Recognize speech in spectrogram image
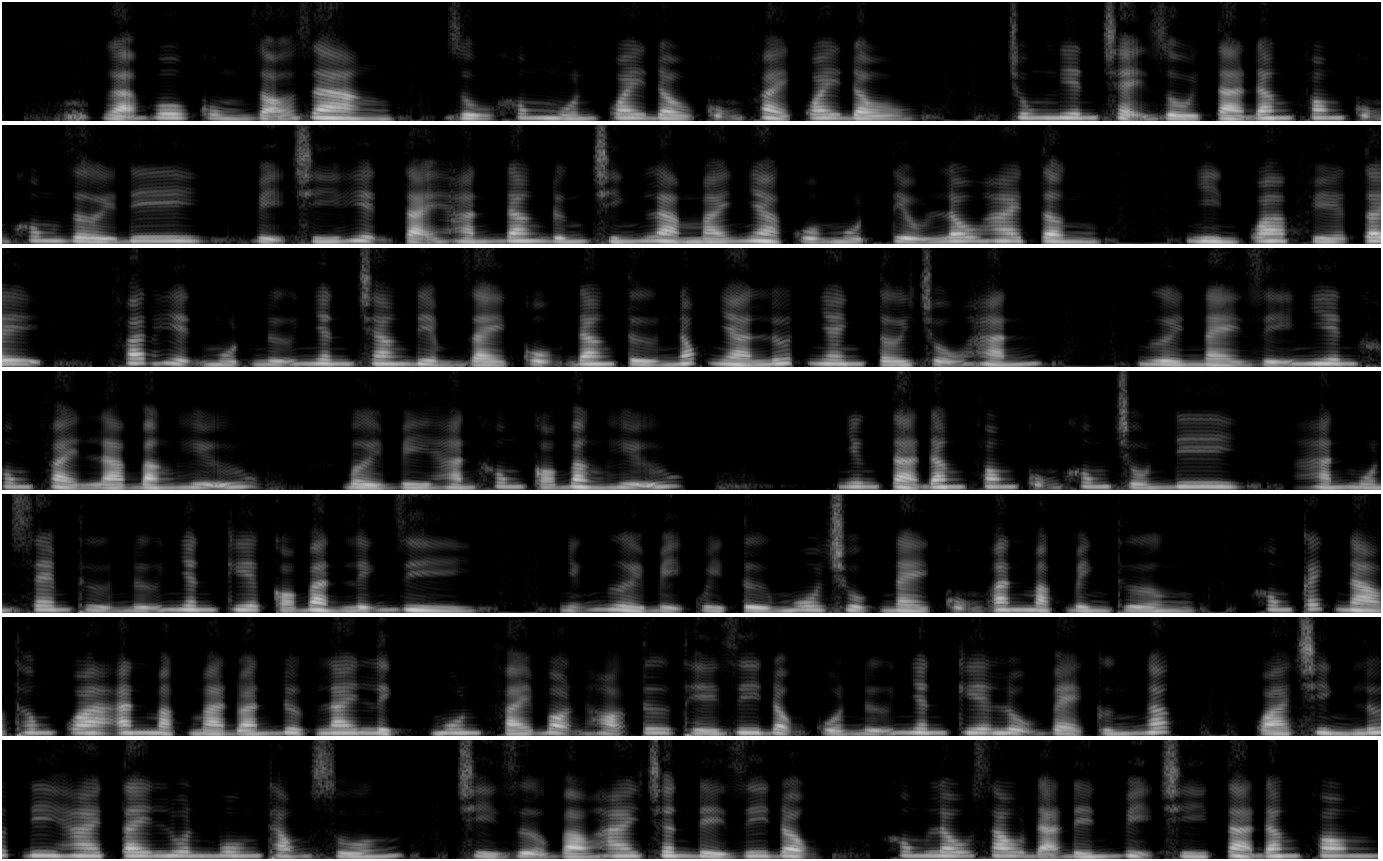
Gã vô cùng rõ ràng, dù không muốn quay đầu cũng phải quay đầu. Trung niên chạy rồi tả Đăng Phong cũng không rời đi. Vị trí hiện tại hắn đang đứng chính là mái nhà của một tiểu lâu hai tầng. Nhìn qua phía tây, phát hiện một nữ nhân trang điểm dày cộm đang từ nóc nhà lướt nhanh tới chỗ hắn. Người này dĩ nhiên không phải là bằng hữu, bởi vì hắn không có bằng hữu. Nhưng tả Đăng Phong cũng không trốn đi, hắn muốn xem thử nữ nhân kia có bản lĩnh gì. Những người bị quỷ tử mua chuộc này cũng ăn mặc bình thường, không cách nào thông qua ăn mặc mà đoán được lai lịch môn phái bọn họ tư thế di động của nữ nhân kia lộ vẻ cứng ngắc. Quá trình lướt đi hai tay luôn buông thõng xuống, chỉ dựa vào hai chân để di động. Không lâu sau đã đến vị trí tả Đăng Phong.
